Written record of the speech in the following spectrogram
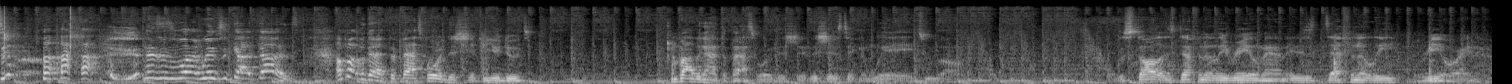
this is what Whimsicott does. I'm probably gonna have to fast forward this shit for you dudes. I'm probably gonna have to fast forward this shit. This shit is taking way too long. The stall is definitely real, man. It is definitely real right now.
